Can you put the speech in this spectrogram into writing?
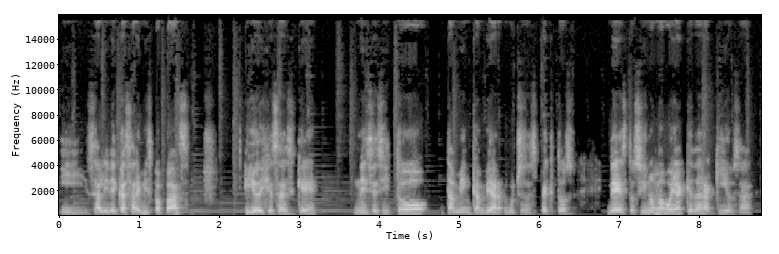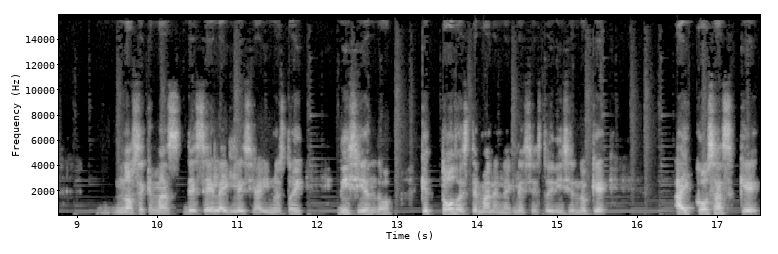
y salí de casa de mis papás y yo dije, ¿sabes qué? Necesito también cambiar muchos aspectos de esto, si no me voy a quedar aquí, o sea, no sé qué más desee la iglesia y no estoy diciendo que todo esté mal en la iglesia, estoy diciendo que hay cosas que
